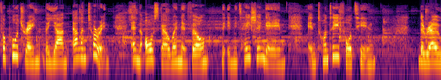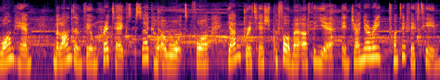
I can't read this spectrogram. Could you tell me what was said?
for portraying the young Alan Turing in the Oscar winning film The Imitation Game in 2014. The role won him the London Film Critics Circle Award for Young British Performer of the Year in January 2015.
